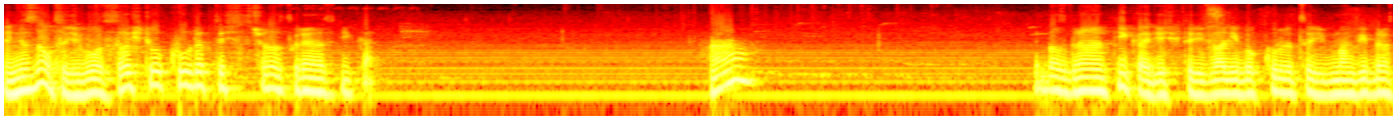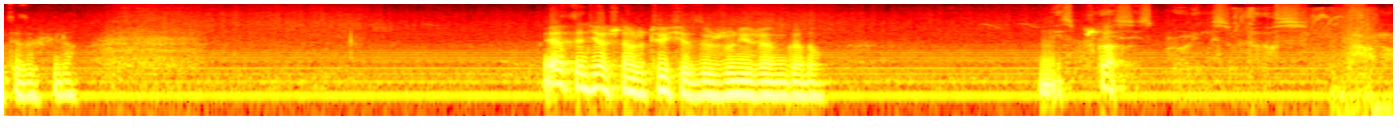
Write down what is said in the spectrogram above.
Ej, no znowu coś było. Coś tu, kurde, ktoś strzela z granatnika? A? Chyba z granatnika gdzieś ktoś wali, bo kurde, coś mam wibrację za chwilę. Ja jestem ciekaw, czy tam rzeczywiście z żołnierzem gadał. These Szkoda. This is growing soldados. Paulo,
